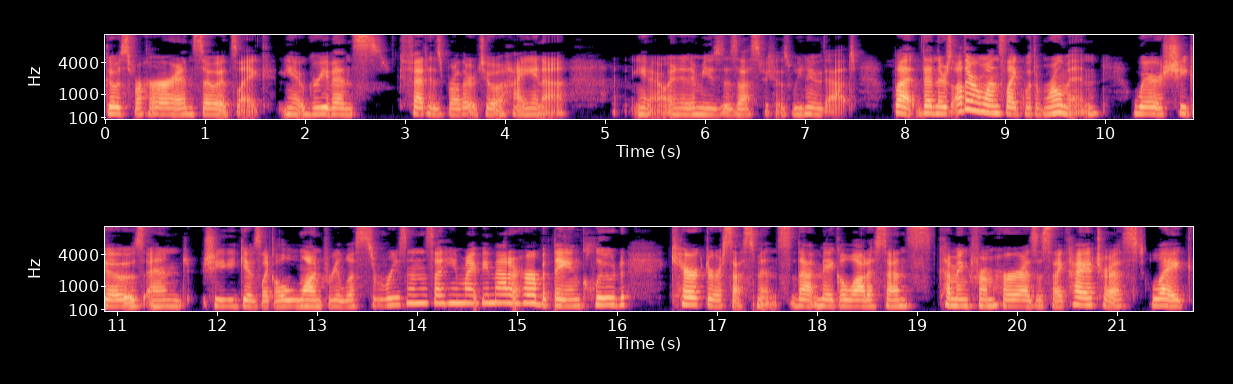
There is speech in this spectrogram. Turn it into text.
goes for her. And so it's like you know grievance fed his brother to a hyena you know and it amuses us because we knew that. But then there's other ones like with roman where she goes and she gives like a laundry list of reasons that he might be mad at her, but they include character assessments that make a lot of sense coming from her as a psychiatrist like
